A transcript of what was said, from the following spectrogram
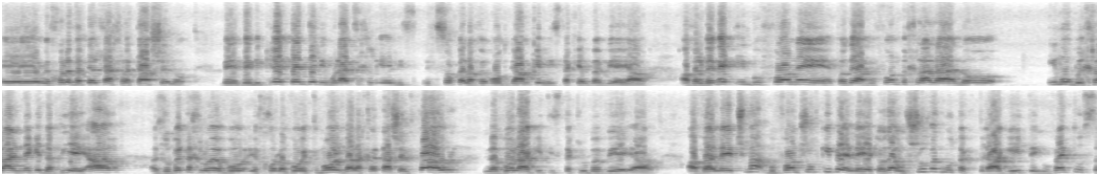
אה, הוא יכול לבטל את ההחלטה שלו. במקרה פנדלים אולי צריך לפסוק על עבירות גם כן להסתכל ב-VAR, אבל באמת אם בופון, אה, אתה יודע, בופון בכלל לא, אם הוא בכלל נגד ה-VAR, אז הוא בטח לא יבוא, יכול לבוא אתמול ועל החלטה של פאול, לבוא להגיד תסתכלו ב-VAR. אבל אה, תשמע, בופון שוב קיבל, אה, אתה יודע, הוא שוב הדמות הטראגית, יובנטוס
